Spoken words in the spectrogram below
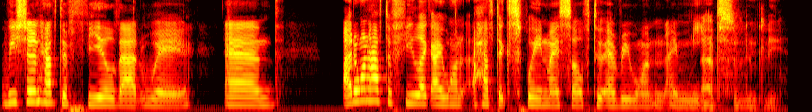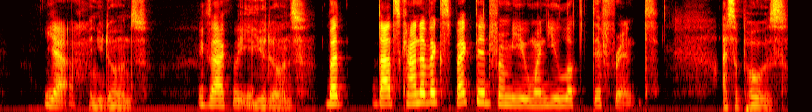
we shouldn't have to feel that way and i don't want to have to feel like i want have to explain myself to everyone i meet Absolutely. yeah And you don't. exactly You don't. but that's kind of expected from you when you look different I suppose.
